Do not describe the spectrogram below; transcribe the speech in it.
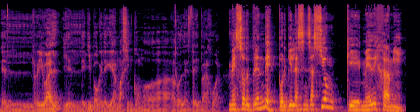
el rival y el equipo que le queda más incómodo a Golden State para jugar. Me sorprende porque la sensación que me deja a mí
